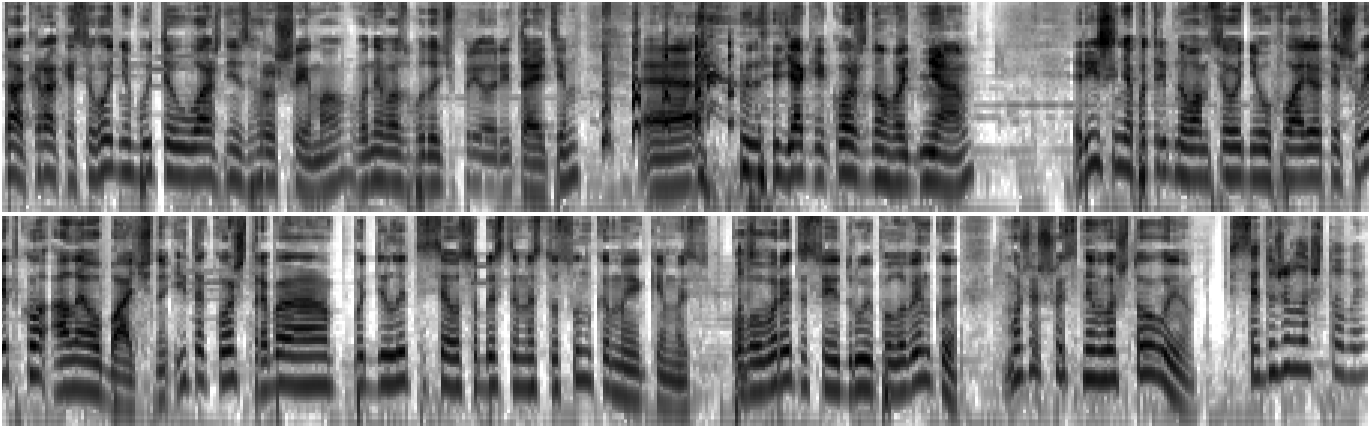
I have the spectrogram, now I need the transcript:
Так, раки, сьогодні будьте уважні з грошима. Вони у вас будуть в пріоритеті, е, як і кожного дня. Рішення потрібно вам сьогодні ухвалювати швидко, але обачно. І також треба поділитися особистими стосунками якимось, поговорити з своєю другою половинкою. Може, щось не влаштовує. Все дуже влаштовує.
